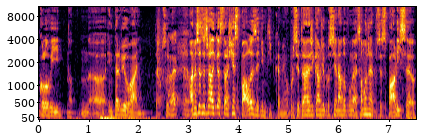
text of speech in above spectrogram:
kolový no, uh, interviewování, to je absolutně. Ale, uh... ale my se třeba teďka strašně spálili s jedním týpkem, jo. Prostě to já říkám, že prostě nám to funguje. Samozřejmě, prostě spálí se, jo.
